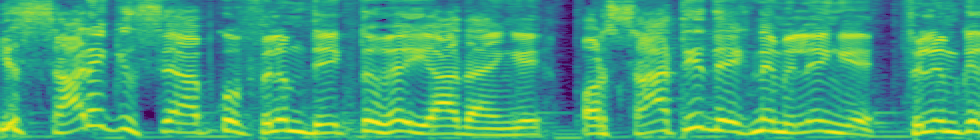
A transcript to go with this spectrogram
ये सारे किस्से आपको फ़िल्म देखते हुए याद आएँगे और साथ ही देखने मिलेंगे फ़िल्म के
